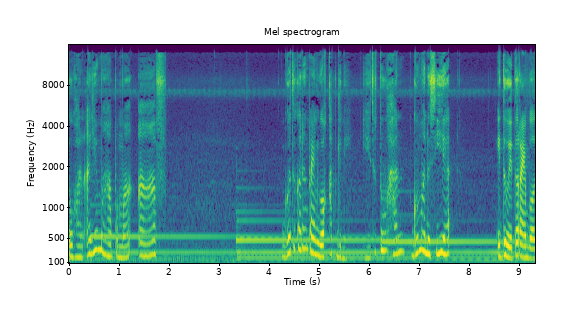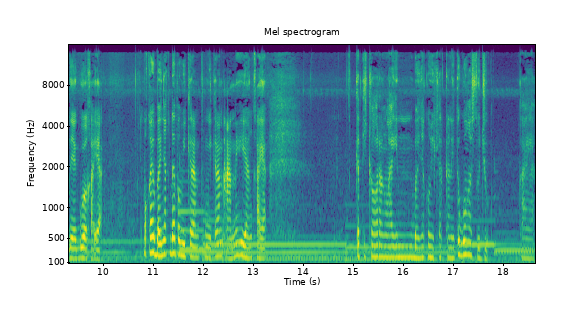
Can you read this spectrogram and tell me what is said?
Tuhan aja maha pemaaf. Gue tuh kadang pengen gue cut gini ya itu Tuhan gue manusia itu itu rebelnya gue kayak pokoknya banyak deh pemikiran-pemikiran aneh yang kayak ketika orang lain banyak memikirkan itu gue nggak setuju. Kayak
